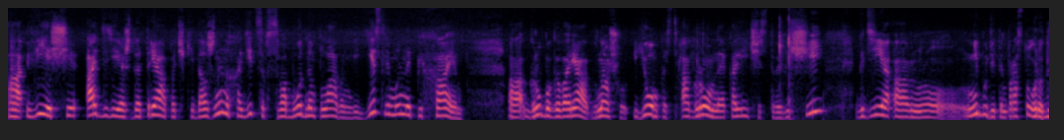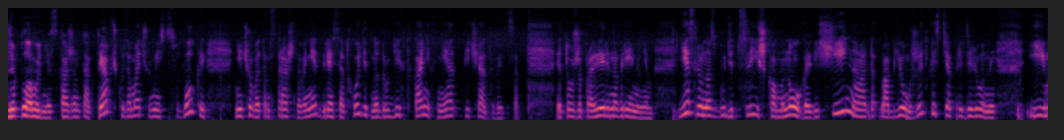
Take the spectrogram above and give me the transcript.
А вещи, одежда, тряпочки должны находиться в свободном плавании. Если мы напихаем а, грубо говоря, в нашу емкость огромное количество вещей, где а, не будет им простора для плавания, скажем так. Тряпочку замачиваю вместе с футболкой, ничего в этом страшного нет, грязь отходит, на других тканях не отпечатывается. Это уже проверено временем. Если у нас будет слишком много вещей на объем жидкости определенный, и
